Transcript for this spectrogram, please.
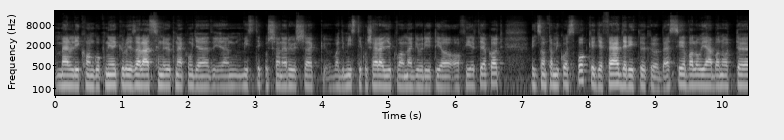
mellékhangok nélkül, hogy az elátszínőknek ugye ilyen misztikusan erősek, vagy misztikus erejük van, megőríti a, a férfiakat. Viszont amikor Spock egy felderítőkről beszél, valójában ott uh,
